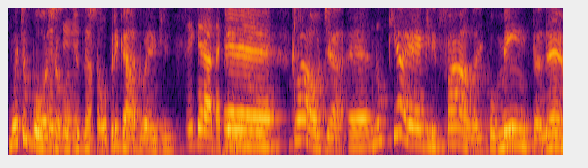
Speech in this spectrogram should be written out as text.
Muito boa a sua contribuição. Obrigado, Egli. Obrigada, é, Cláudia, é, no que a Egli fala e comenta, né,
